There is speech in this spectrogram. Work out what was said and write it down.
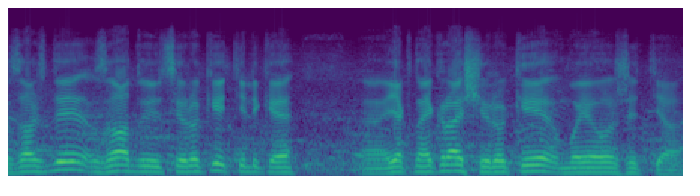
завжди згадую ці роки тільки як найкращі роки моєго життя.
